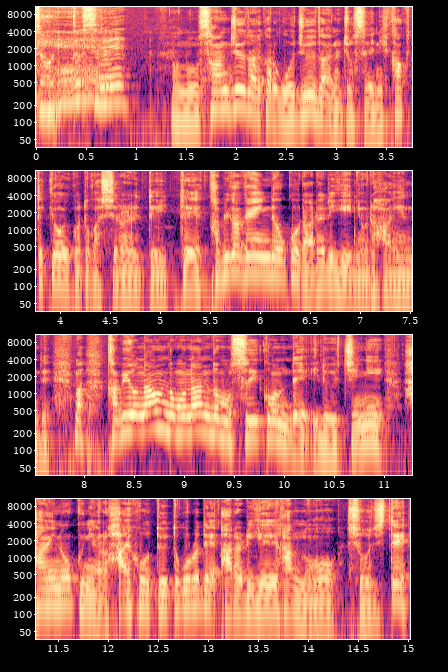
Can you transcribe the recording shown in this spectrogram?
ゾッとするあの30代から50代の女性に比較的多いことが知られていてカビが原因で起こるアレルギーによる肺炎で、まあ、カビを何度も何度も吸い込んでいるうちに肺の奥にある肺胞というところでアレルギー反応を生じて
